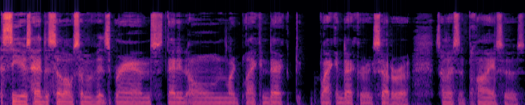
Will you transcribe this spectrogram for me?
Sears had to sell off some of its brands that it owned, like Black and Decker, Black and Decker, etc. Some of its appliances.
